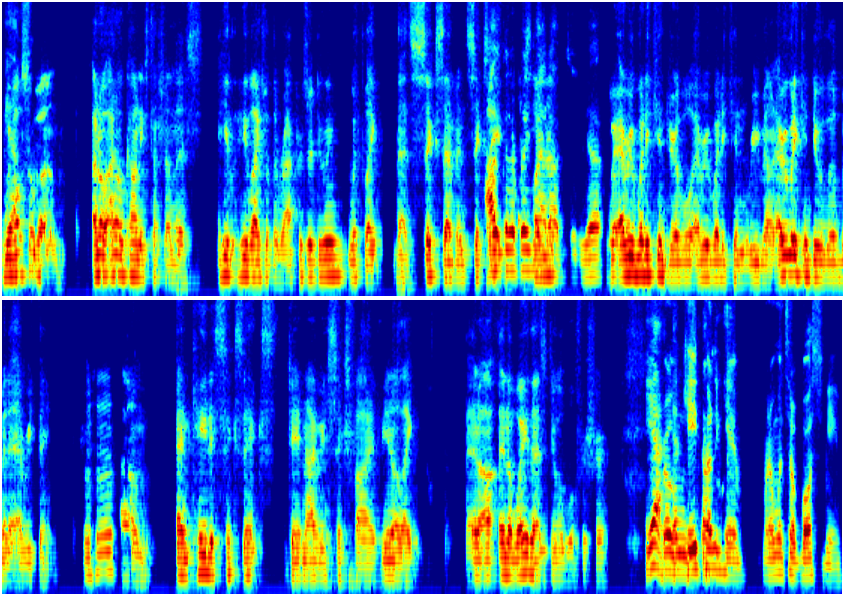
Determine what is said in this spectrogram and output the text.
We Yeah. also um I know I know Connie's touched on this. He he likes what the Raptors are doing with like that six seven six I was gonna bring that up too. Yeah. where everybody can dribble, everybody can rebound, everybody can do a little bit of everything. Mm-hmm. Um, and Cade is six six, Jaden Ivey is six five. You know, like in a, in a way that's doable for sure. Yeah. bro, and Cade so- Cunningham, when I went to the Boston game,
